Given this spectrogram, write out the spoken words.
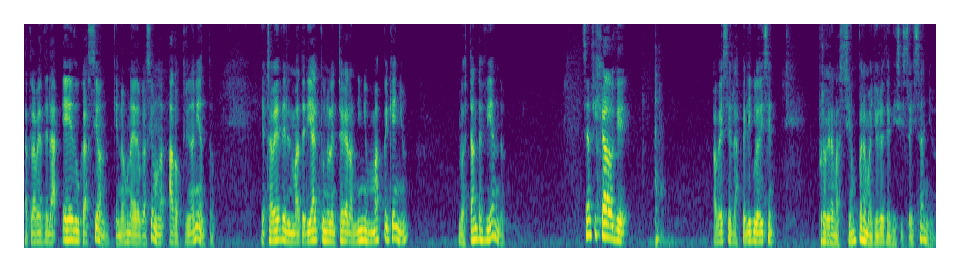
a través de la educación, que no es una educación, un adoctrinamiento y a través del material que uno le entrega a los niños más pequeños, lo están desviando. ¿Se han fijado que a veces las películas dicen programación para mayores de 16 años?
